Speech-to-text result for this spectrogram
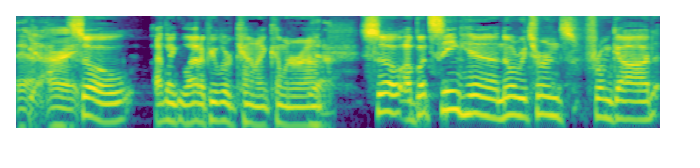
Yeah. All right. So I think a lot of people are kind of coming around. yeah. So, uh, but seeing him no returns from God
